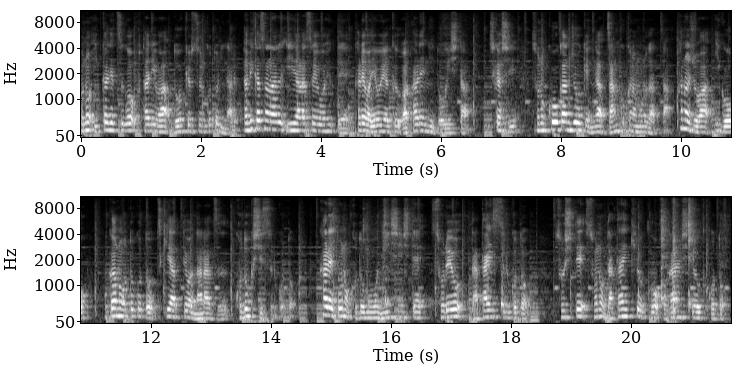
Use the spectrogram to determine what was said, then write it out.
この1ヶ月後2人は同居することになる。度重なる言い争いを経て彼はようやく別れに同意した。しかしその交換条件が残酷なものだった。彼女は以後他の男と付き合ってはならず孤独死する。こと。彼との子供を妊娠してそれを堕胎すること。そしてその堕胎記録を保管しておくこと。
